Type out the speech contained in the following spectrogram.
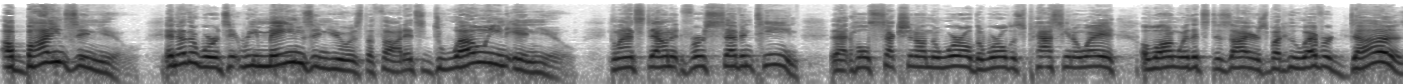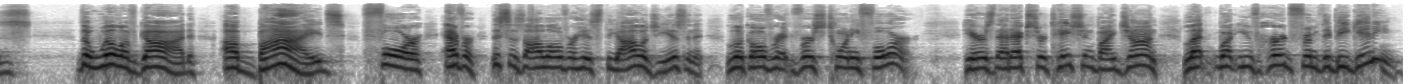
abides in you. In other words, it remains in you, is the thought. It's dwelling in you. Glance down at verse 17, that whole section on the world. The world is passing away along with its desires, but whoever does the will of God abides forever. This is all over his theology, isn't it? Look over at verse 24. Here's that exhortation by John. Let what you've heard from the beginning,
